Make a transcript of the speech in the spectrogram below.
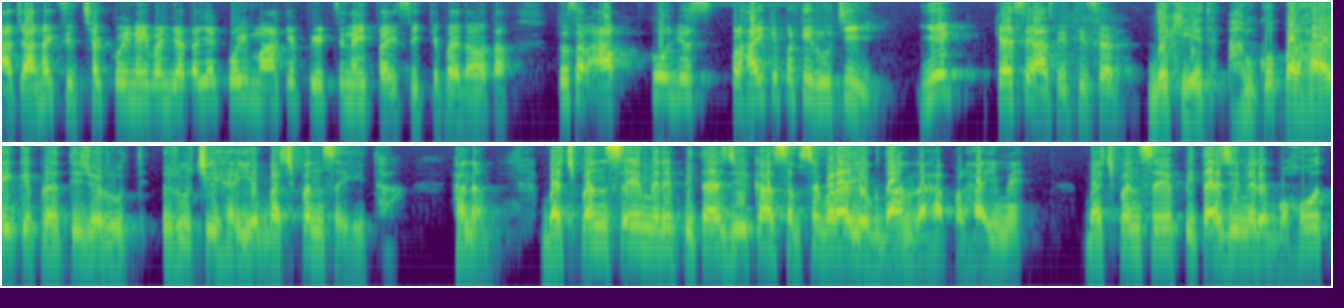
अचानक शिक्षक कोई नहीं बन जाता या कोई माँ के पेट से नहीं सीख के पैदा होता। तो सर आपको जो पढ़ाई के प्रति रुचि ये कैसे आती थी सर? देखिए हमको पढ़ाई के प्रति जो रुचि है ये बचपन से ही था है ना? बचपन से मेरे पिताजी का सबसे बड़ा योगदान रहा पढ़ाई में। बचपन से पिताजी मेरे बहुत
